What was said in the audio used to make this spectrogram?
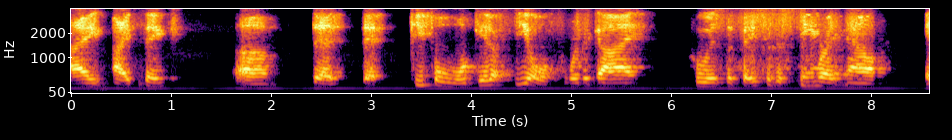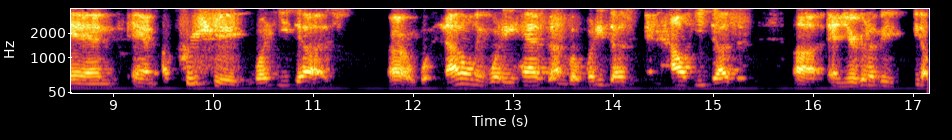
I I think um, that that people will get a feel for the guy who is the face of this team right now and and appreciate what he does. Uh, not only what he has done, but what he does and how he does it. Uh, and you're going to be, you know,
